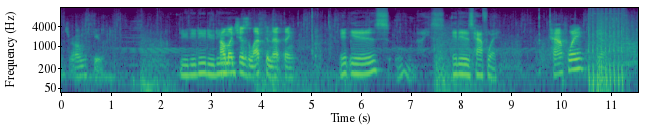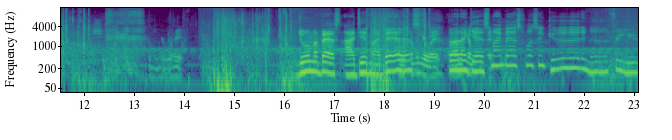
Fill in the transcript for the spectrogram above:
what's wrong with you? Do, do, do, do, do. How much is left in that thing? It is. Ooh, nice. It is halfway. Halfway? Doing my best. I did my I'm best. coming your way. But I'm I guess my best wasn't good enough for you.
